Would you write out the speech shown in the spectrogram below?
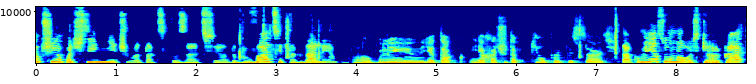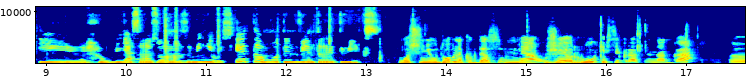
вообще почти нечего, так сказать, э, добывать и так далее. А, блин, я так, я хочу так килл прописать. Так, у меня сломалась кирка, и у меня сразу она заменилась. Это мод Inventory Twix. Очень неудобно, когда у меня уже руки все красные, нога э,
